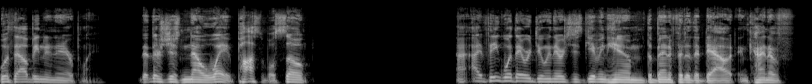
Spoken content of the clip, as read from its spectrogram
without being in an airplane. There's just no way possible. So I think what they were doing, they were just giving him the benefit of the doubt and kind of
